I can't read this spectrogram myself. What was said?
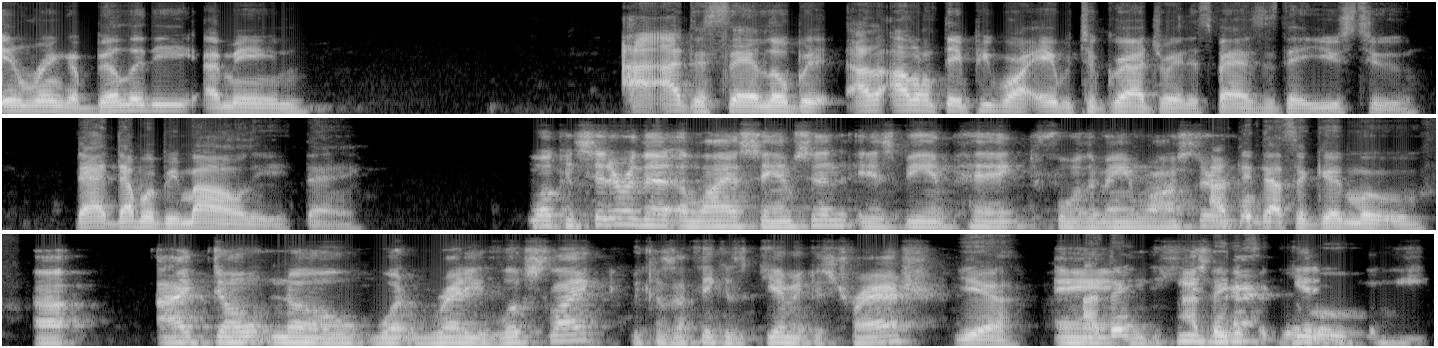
in ring ability, I mean, I, I just say a little bit. I, I don't think people are able to graduate as fast as they used to. That that would be my only thing. Well, considering that Elias Samson is being pegged for the main roster, I think that's a good move. uh, I don't know what Reddy looks like because I think his gimmick is trash, Yeah, and I think- I he's think not it's a good getting move. heat.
